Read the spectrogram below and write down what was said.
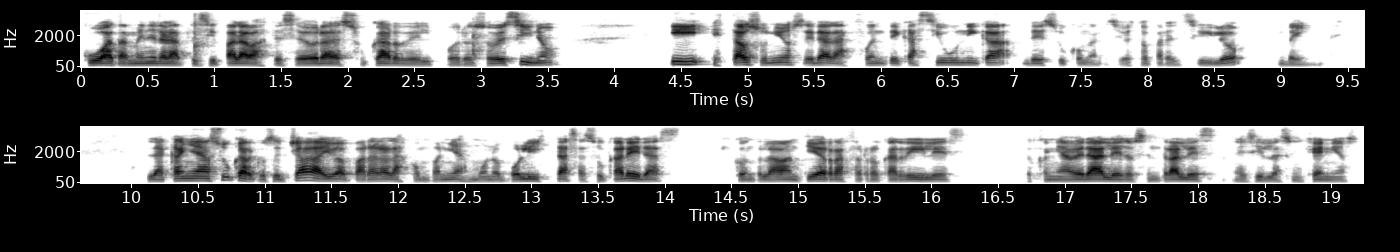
Cuba también era la principal abastecedora de azúcar del poderoso vecino y Estados Unidos era la fuente casi única de su comercio, esto para el siglo XX. La caña de azúcar cosechada iba a parar a las compañías monopolistas azucareras que controlaban tierras, ferrocarriles, los cañaverales, los centrales, es decir, los ingenios,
